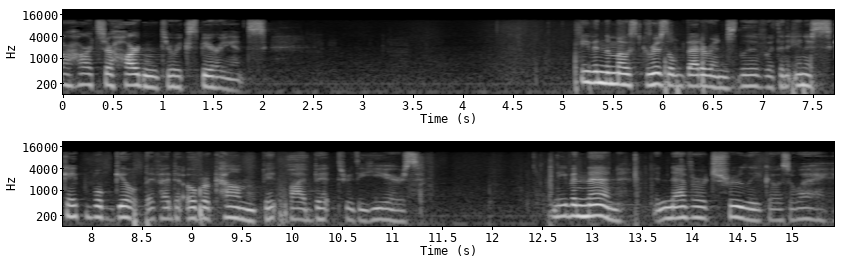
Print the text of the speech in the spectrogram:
our hearts are hardened through experience. Even the most grizzled veterans live with an inescapable guilt they've had to overcome bit by bit through the years. And even then, it never truly goes away.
